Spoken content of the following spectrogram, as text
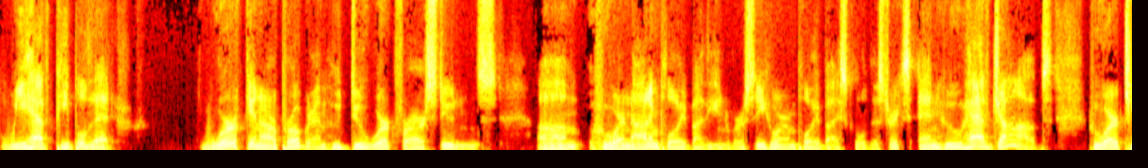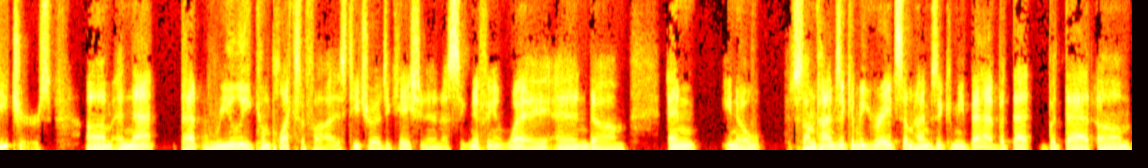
we have people that work in our program who do work for our students um, who are not employed by the university, who are employed by school districts, and who have jobs, who are teachers, um, and that that really complexifies teacher education in a significant way. And um, and you know sometimes it can be great, sometimes it can be bad, but that but that um,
